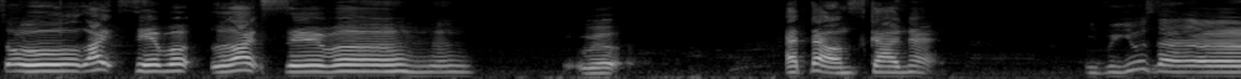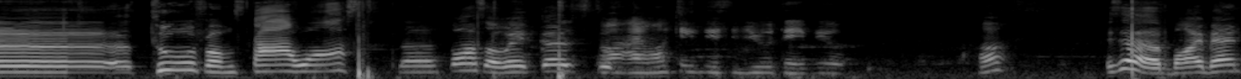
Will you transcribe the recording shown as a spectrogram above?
So lightsaber, lightsaber will attack on Skynet. If we use the tool from Star Wars, the Force Awakens to Oh, I'm watching this new debut. huh? Is it a boy band?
